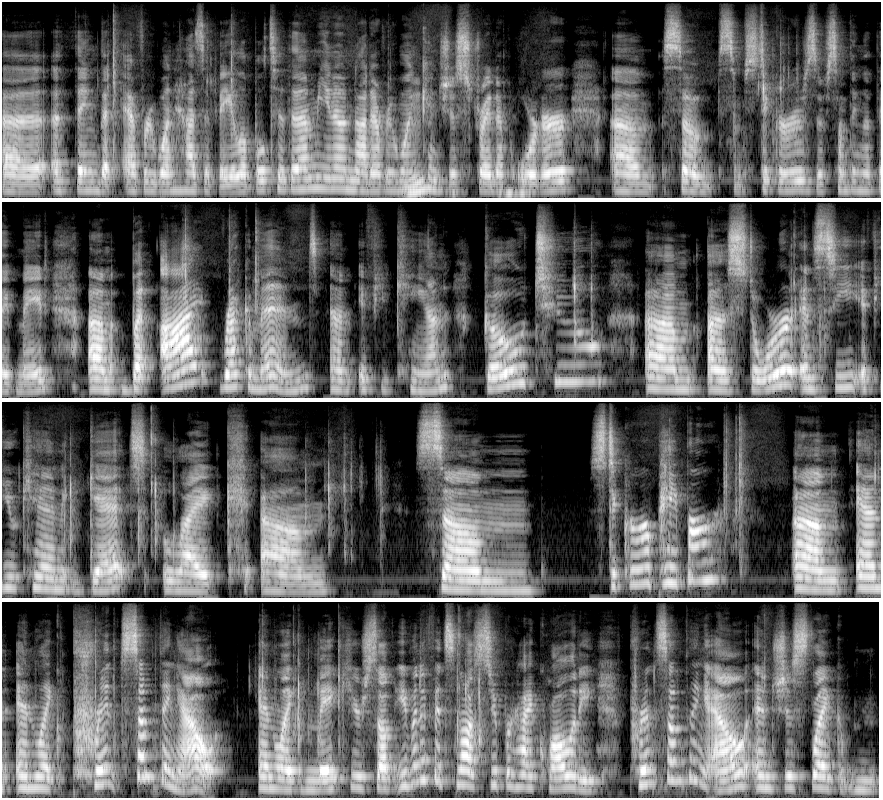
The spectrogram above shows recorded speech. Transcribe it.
a, a thing that everyone has available to them you know not everyone Mhm. can just straight up order um some some stickers of something that they've made um but i recommend um if you can go to um a store and see if you can get like um some sticker paper um, and and like print something out and like make yourself even if it's not super high quality print something out and just like m-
